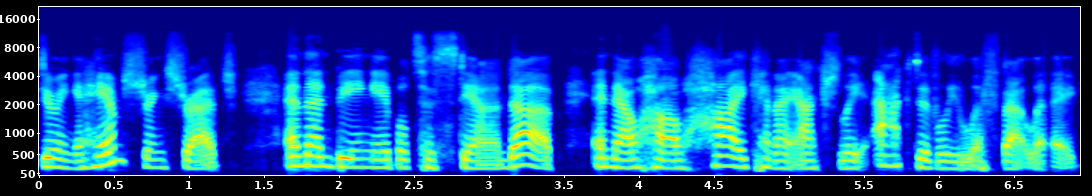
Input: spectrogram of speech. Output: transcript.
doing a hamstring stretch, and then being able to stand up. And now, how high can I actually actively lift that leg?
